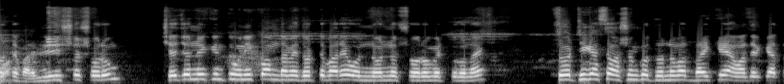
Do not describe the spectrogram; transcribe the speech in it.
ধরতে পারে নিজস্ব শোরুম সেই জন্যই কিন্তু উনি কম দামে ধরতে পারে অন্য অন্য শোরুমের তুলনায়। তো ঠিক আছে অসংখ্য ধন্যবাদ ভাইকে আমাদেরকে এত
